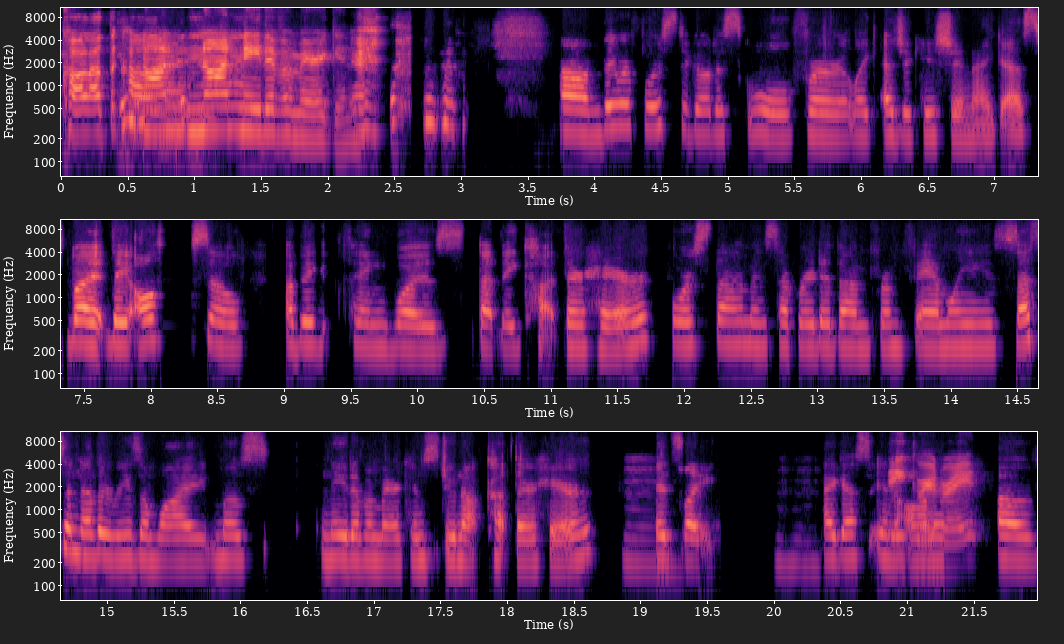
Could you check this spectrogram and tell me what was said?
call out the non non Native Americans. um, they were forced to go to school for like education, I guess, but they also a big thing was that they cut their hair, forced them, and separated them from families. That's another reason why most Native Americans do not cut their hair. Mm. It's like, mm-hmm. I guess, in Sacred, honor right? of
